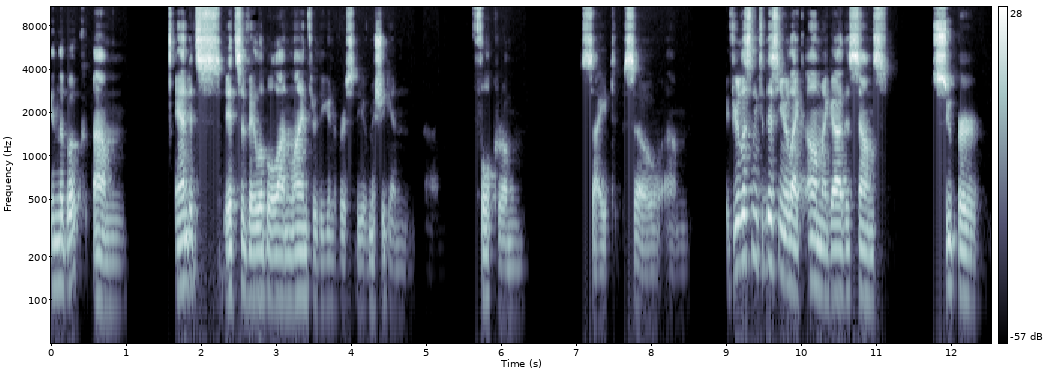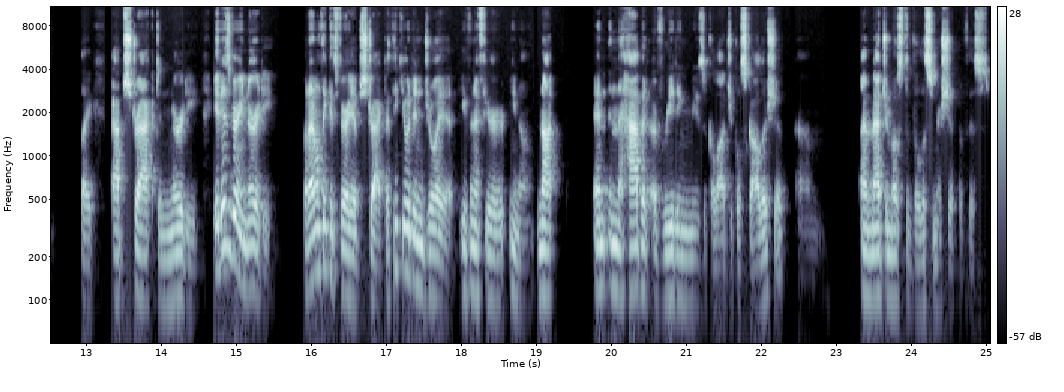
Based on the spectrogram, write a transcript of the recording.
in the book, um, and it's it's available online through the University of Michigan uh, Fulcrum site. So um, if you're listening to this and you're like, oh my god, this sounds super like abstract and nerdy, it is very nerdy, but I don't think it's very abstract. I think you would enjoy it, even if you're you know not in, in the habit of reading musicological scholarship. Um, I imagine most of the listenership of this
